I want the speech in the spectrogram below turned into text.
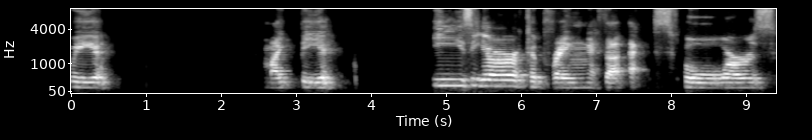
we might be easier to bring the x fours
